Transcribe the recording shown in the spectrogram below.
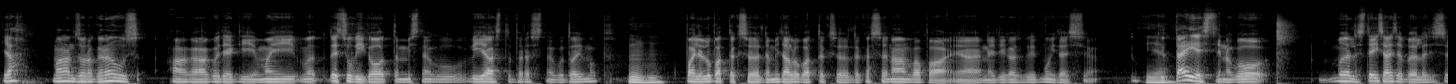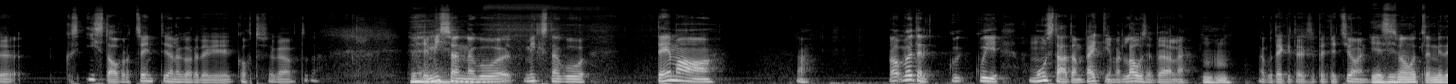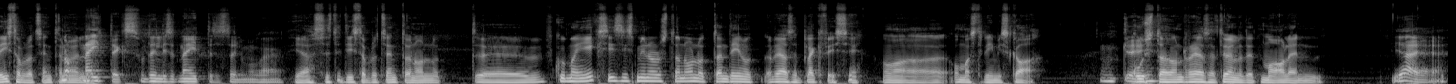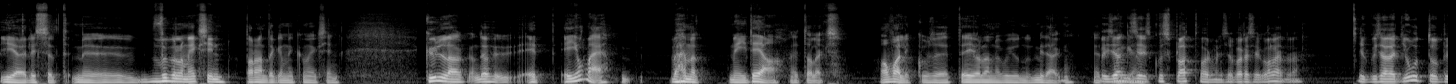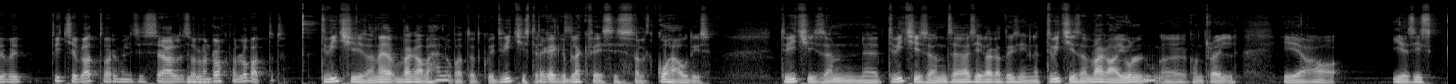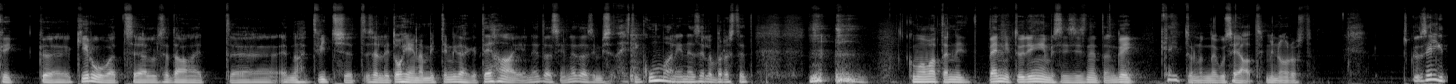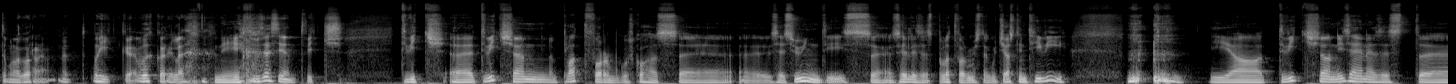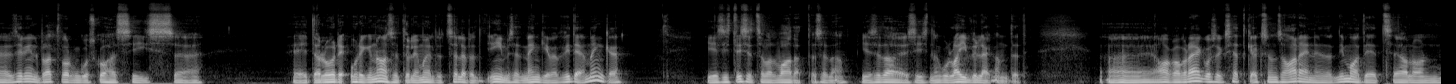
jah, ma olen sinuga nõus aga kuidagi ma ei, ma täitsa huviga ootan, mis nagu viie aasta pärast nagu toimub mm. -hmm. palju lubatakse öelda, mida lubatakse öelda, kas sõna on vaba ja neid igasuguseid muid asju yeah.. täiesti nagu mõeldes teise asja peale, siis kas ISTA protsent ei ole kordagi kohtusse kaevatud? Ja mis on nagu, miks nagu tema, noh, no ma ütlen, kui, kui mustad on pätimad lause peale mm, -hmm nagu tekitatakse petitsioon. ja siis ma mõtlen, mida Isto protsent on no, öelnud. näiteks, ma tõin lihtsalt näite, sest see oli mul kohe. jah, sest et Isto protsent on olnud, äh, kui ma ei eksi, siis minu arust on olnud, ta on teinud reaalselt blackface'i oma, oma striimis ka okay.. kus ta on reaalselt öelnud, et ma olen. ja, ja, ja. ja lihtsalt, võib-olla ma eksin, parandage mind, kui ma eksin. Küll aga, noh, et ei ole, vähemalt me ei tea, et oleks avalikkuse, et ei ole nagu jõudnud midagi. või see ongi see, kus platvormil sa parasjagu oled või? ja kui sa oled Youtube'i või Twitch'i platvormil, siis seal sul on mm. rohkem lubatud. Twitch'is on väga vähe lubatud, kui Twitch'is teeb keegi blackface'i, siis sa oled kohe audis. Twitch'is on, Twitch'is on see asi väga tõsine, Twitch'is on väga julm äh, kontroll ja, ja siis kõik äh, kiruvad seal seda, et, äh, et noh, et Twitch, et seal ei tohi enam mitte midagi teha ja nii edasi ja nii edasi, mis on hästi kummaline, sellepärast et kui ma vaatan neid bännitud inimesi, siis need on kõik käitunud nagu sead minu arust selgita mulle korra nüüd võhik, Võhkarile. mis asi on Twitch? Twitch, äh, Twitch on platvorm, kus kohas äh, see sündis äh, sellisest platvormist nagu Justin TV. ja Twitch on iseenesest selline platvorm, kus kohas siis tal originaalselt oli mõeldud selle pealt, et inimesed mängivad videomänge. ja siis teised saavad vaadata seda ja seda siis nagu live-ülekanded Äh, aga praeguseks hetkeks on see arenenud niimoodi, et seal on,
